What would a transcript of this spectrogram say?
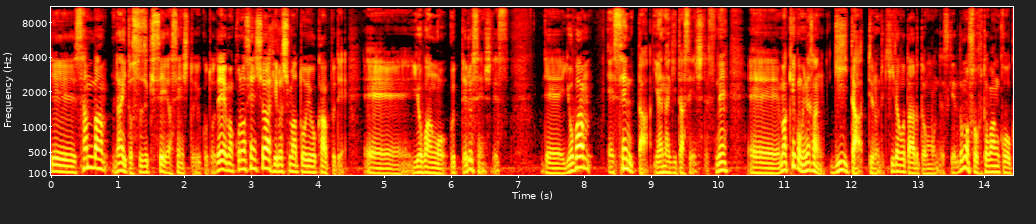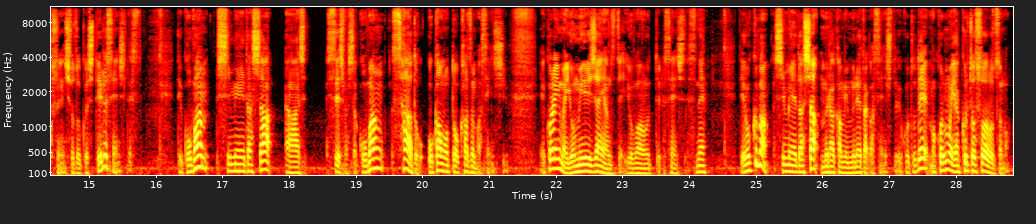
で、3番、ライト鈴木誠也選手ということで、まあ、この選手は広島東洋カープで、えー、4番を打ってる選手です。で、4番、えセンター、柳田選手ですね。えー、まあ、結構皆さん、ギーターっていうので聞いたことあると思うんですけれども、ソフトバンクオークスに所属している選手です。で、5番、指名打者、あ失礼しました。5番、サード、岡本和真選手。えこれは今、読売ジャイアンツで4番を打ってる選手ですね。で、6番、指名打者、村上宗隆選手ということで、まあ、これもヤクルトスワローズの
